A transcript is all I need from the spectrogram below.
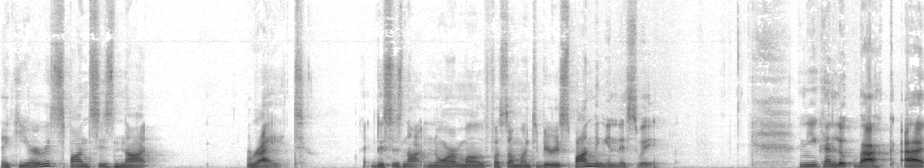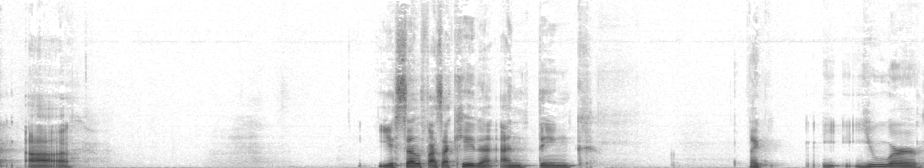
like, your response is not right. This is not normal for someone to be responding in this way. And you can look back at uh, yourself as a kid and think, like, you were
